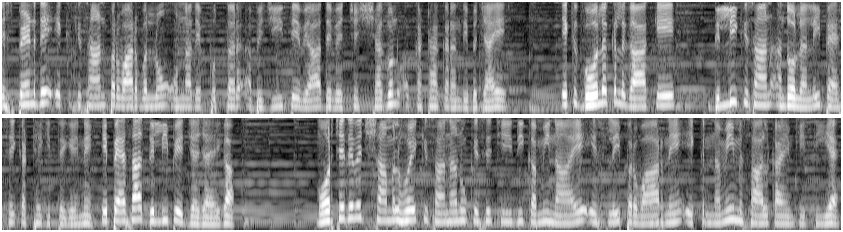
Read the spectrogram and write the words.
ਇਸ ਪਿੰਡ ਦੇ ਇੱਕ ਕਿਸਾਨ ਪਰਿਵਾਰ ਵੱਲੋਂ ਉਹਨਾਂ ਦੇ ਪੁੱਤਰ ਅਭਿਜੀਤ ਦੇ ਵਿਆਹ ਦੇ ਵਿੱਚ ਸ਼ਗਨ ਇਕੱਠਾ ਕਰਨ ਦੀ ਬਜਾਏ ਇੱਕ ਗੋਲਕ ਲਗਾ ਕੇ ਦਿੱਲੀ ਕਿਸਾਨ ਅੰਦੋਲਨ ਲਈ ਪੈਸੇ ਇਕੱਠੇ ਕੀਤੇ ਗਏ ਨੇ। ਇਹ ਪੈਸਾ ਦਿੱਲੀ ਭੇਜਿਆ ਜਾਏਗਾ। ਮੋਰਚੇ ਦੇ ਵਿੱਚ ਸ਼ਾਮਲ ਹੋਏ ਕਿਸਾਨਾਂ ਨੂੰ ਕਿਸੇ ਚੀਜ਼ ਦੀ ਕਮੀ ਨਾ ਆਏ, ਇਸ ਲਈ ਪਰਿਵਾਰ ਨੇ ਇੱਕ ਨਵੀਂ ਮਿਸਾਲ ਕਾਇਮ ਕੀਤੀ ਹੈ।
